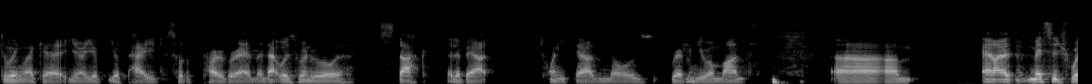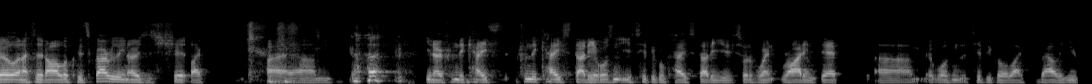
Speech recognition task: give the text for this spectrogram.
doing like a, you know, your, your paid sort of program. And that was when we were stuck at about $20,000 revenue a month. Um, and I messaged Will and I said, "Oh, look, this guy really knows his shit. Like, I, um, you know, from the case from the case study, it wasn't your typical case study. You sort of went right in depth. Um, it wasn't the typical like value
